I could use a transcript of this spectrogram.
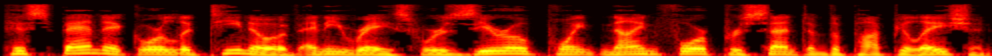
Hispanic or Latino of any race were 0.94% of the population.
